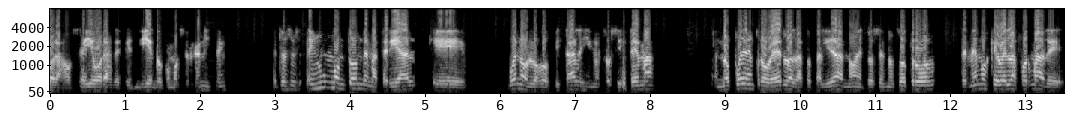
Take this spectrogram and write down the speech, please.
horas o 6 horas dependiendo cómo se organicen. Entonces, es un montón de material que, bueno, los hospitales y nuestro sistema no pueden proveerlo a la totalidad, ¿no? Entonces, nosotros tenemos que ver la forma de,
